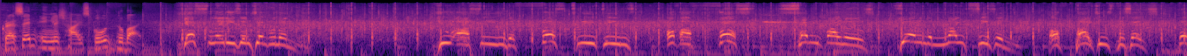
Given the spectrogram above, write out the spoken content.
Crescent English High School, Dubai. Yes, ladies and gentlemen, you are seeing the first three teams of our first semi-finals here in the ninth season of Byju's Presents the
